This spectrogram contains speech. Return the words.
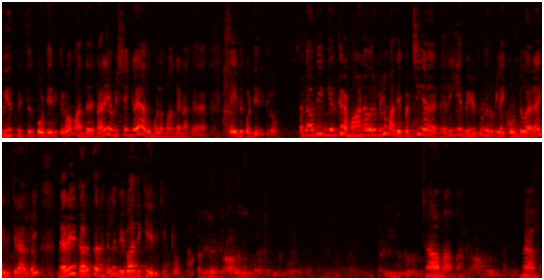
உயிர்ப்பித்து கொண்டிருக்கிறோம். அந்த நிறைய விஷயங்களை அது மூலமாக நாங்க செய்து கொண்டிருக்கிறோம். அதாவது இங்க இருக்கிற மாணவர்களும் அதை பற்றிய நிறைய விழிப்புணர்வுகளை கொண்டு வர இருக்கிறார்கள். நிறைய கருத்தரங்களை விவாதிக்க இருக்கின்றோம். ஆமா ஆமா. ஆமா.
